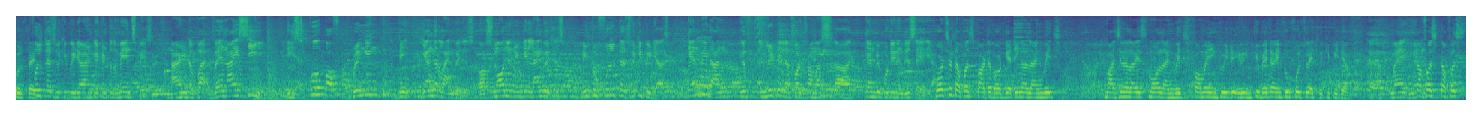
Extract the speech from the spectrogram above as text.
full-fledged. full-fledged Wikipedia and get into the main space. And wh- when I see the scope of bringing the younger languages or small and Indian languages into full-fledged Wikipedias can be done if a little effort from us uh, can be put in in this area. What's the toughest part about getting a language, marginalized small language, from an incubator incubator into full-fledged Wikipedia? Uh, my, my Toughest, toughest,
